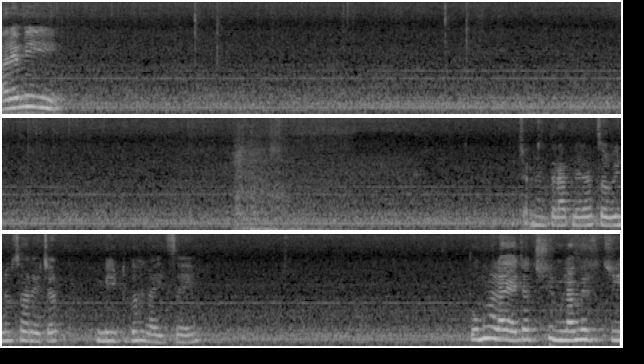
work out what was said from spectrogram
अरे मी त्याच्यानंतर आपल्याला चवीनुसार याच्यात मीठ घालायचं आहे तुम्हाला याच्यात शिमला मिरची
